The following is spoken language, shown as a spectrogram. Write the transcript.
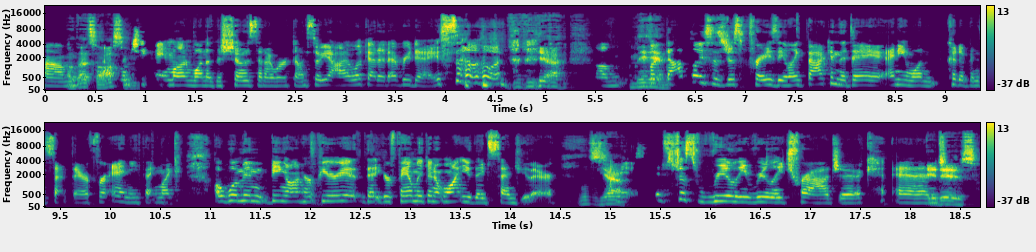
Um, oh, that's awesome. when she came on one of the shows that I worked on. So yeah, I look at it every day. So, um, yeah. Man. but that place is just crazy. Like back in the day, anyone could have been sent there for anything. Like a woman being on her period that your family didn't want you, they'd send you there. Yeah. I mean, it's just really, really tragic. And It is.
